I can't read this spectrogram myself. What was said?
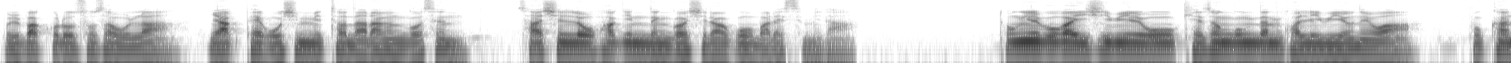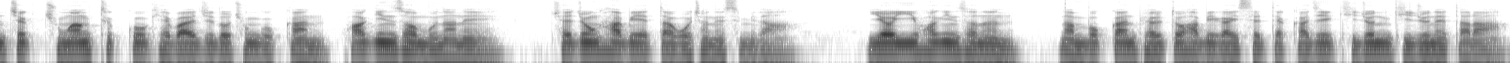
물 밖으로 솟아올라 약 150m 날아간 것은 사실로 확인된 것이라고 말했습니다. 통일부가 22일 오후 개성공단 관리위원회와 북한 측 중앙특구 개발지도 총국 간 확인서 문안에 최종 합의했다고 전했습니다. 이어 이 확인서는 남북 간 별도 합의가 있을 때까지 기존 기준에 따라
